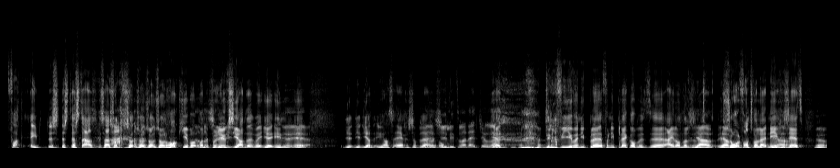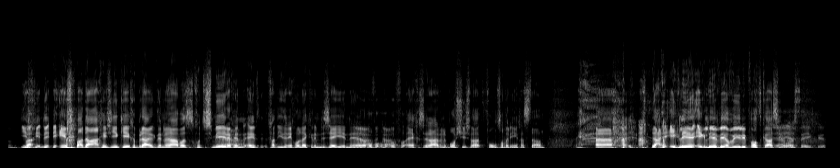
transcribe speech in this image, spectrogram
fuck, hey, dus, dus daar staat, er staat zo'n zo, zo, zo, zo'n hokje, want de productie had je in, Ja, ja, eh, ja. Je, je, je had- je had ergens op de... Dat was op- jullie toilet, jongen. ja, drie, vier van die, ple- van die plekken op het eh, eiland hadden ze Ja, een ja. soort van toilet neergezet. Ja. Die is, de, de eerste paar dagen is hij een keer gebruikt en daarna was het gewoon te smerig en heeft, gaat iedereen gewoon lekker in de zee in, eh, Ja, of, of, of ergens raar in de bosjes waar Fons dan weer in gaat staan. Eh, ja, ik leer, ik leer veel van jullie podcast, Ja, ja, jongens. zeker.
